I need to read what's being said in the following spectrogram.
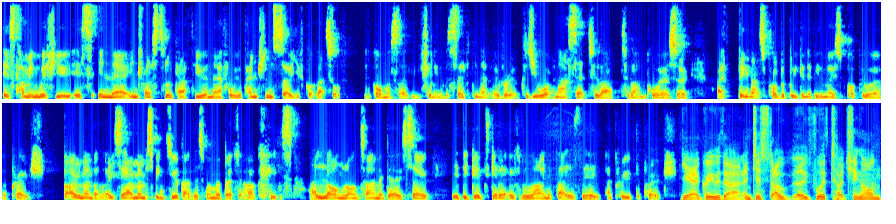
it's coming with you. It's in their interest to look after you and therefore your pension. So you've got that sort of almost like feeling of a safety net over it because you are an asset to that to that employer. So I think that's probably going to be the most popular approach. But I remember, like you say, I remember speaking to you about this when we were both at Hargreaves a long, long time ago. So it'd be good to get it over the line if that is the approved approach. Yeah, I agree with that. And just oh, it's worth touching on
